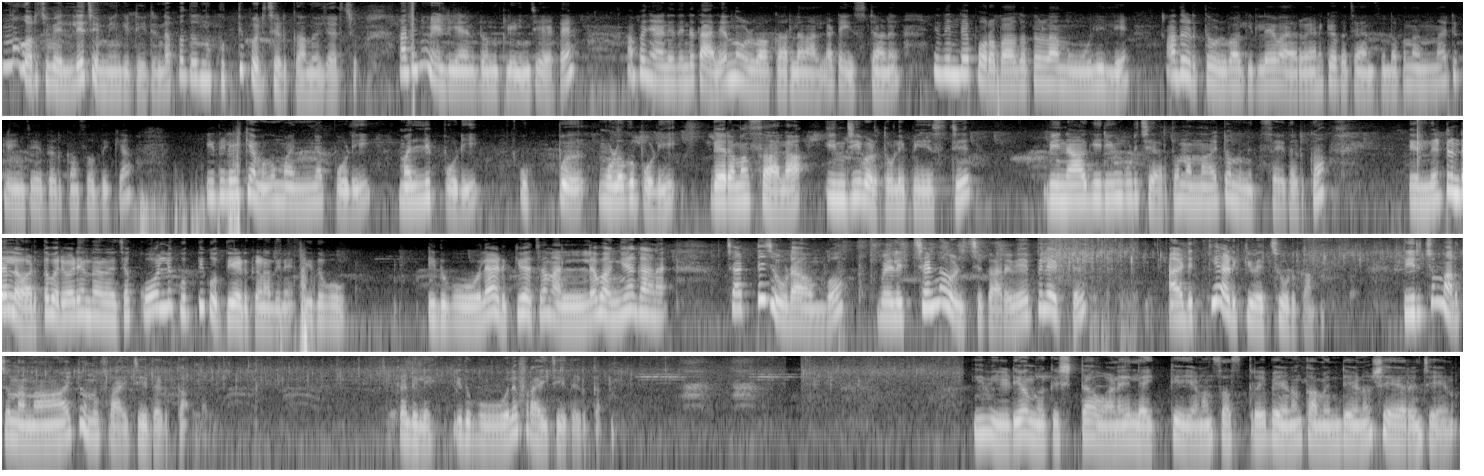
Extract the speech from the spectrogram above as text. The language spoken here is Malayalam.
ഇന്ന് കുറച്ച് വലിയ ചെമ്മീൻ കിട്ടിയിട്ടുണ്ട്. അപ്പോൾ ഇതൊന്ന് കുത്തി പൊരിച്ചെടുക്കാമെന്ന് വിചാരിച്ചു. അതിന് വേണ്ടി ഞാൻ ഇതൊന്ന് ക്ലീൻ ചെയ്യട്ടെ. അപ്പോൾ ഞാനിതിന്റെ തലയൊന്നും ഒഴിവാക്കാറില്ല. നല്ല ടേസ്റ്റാണ്. ഇതിന്റെ പുറഭാഗത്തുള്ള ആ നൂലില്ലേ അതെടുത്ത് ഒഴിവാക്കിയിട്ടില്ലേ? വയറുവേനയ്ക്കൊക്കെ ചാൻസ് ഉണ്ട്. അപ്പോൾ നന്നായിട്ട് ക്ലീൻ ചെയ്തെടുക്കാൻ ശ്രദ്ധിക്കുക. ഇതിലേക്ക് നമുക്ക് മഞ്ഞപ്പൊടി മല്ലിപ്പൊടി ഉപ്പ് മുളക് പൊടി ഗരം മസാല ഇഞ്ചി വെളുത്തുള്ളി പേസ്റ്റ് വിനാഗിരിയും കൂടി ചേർത്ത് നന്നായിട്ടൊന്ന് മിക്സ് ചെയ്തെടുക്കാം എന്നിട്ടുണ്ടല്ലോ. അടുത്ത പരിപാടി എന്താണെന്ന് വെച്ചാൽ കോലിൽ കുത്തി കുത്തി എടുക്കണം അതിനെ. ഇതുപോ ഇതുപോലെ അടുക്കി വെച്ചാൽ നല്ല ഭംഗിയാണ് കാണാൻ. ചട്ടി ചൂടാവുമ്പോൾ വെളിച്ചെണ്ണ ഒഴിച്ച് കറിവേപ്പിലിട്ട് അടുക്കി അടുക്കി വെച്ച് കൊടുക്കാം. തിരിച്ചും മറിച്ചും നന്നായിട്ടൊന്ന് ഫ്രൈ ചെയ്തെടുക്കാം. കണ്ടില്ലേ? ഇതുപോലെ ഫ്രൈ ചെയ്തെടുക്കാം. ഈ വീഡിയോ നിങ്ങൾക്ക് ഇഷ്ടമാവുകയാണെങ്കിൽ ലൈക്ക് ചെയ്യണം സബ്സ്ക്രൈബ് ചെയ്യണം കമന്റ് ചെയ്യണം ഷെയറും ചെയ്യണം.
